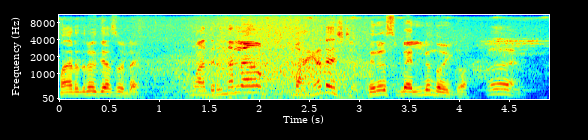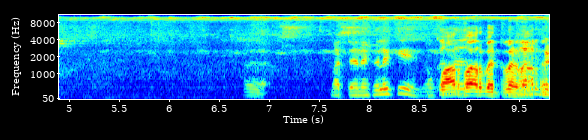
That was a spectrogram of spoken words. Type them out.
മധുരത്തിന് വ്യത്യാസമില്ലേ? മധുരം നല്ല ഭയങ്കര ടേസ്റ്റ് ഇതിന് സ്മെല്ലും നോക്കിക്കോ മറ്റേനേക്കാളേക്ക് ഫാർ ഫാർ ബെറ്റർ ആണ്.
